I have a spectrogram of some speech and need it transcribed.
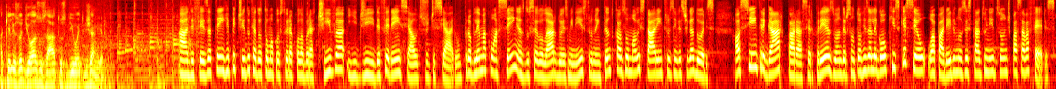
aqueles odiosos atos de 8 de janeiro. A defesa tem repetido que adotou uma postura colaborativa e de deferência ao judiciário. Um problema com as senhas do celular do ex-ministro, no entanto, causou mal-estar entre os investigadores. Ao se entregar para ser preso, Anderson Torres alegou que esqueceu o aparelho nos Estados Unidos, onde passava férias.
